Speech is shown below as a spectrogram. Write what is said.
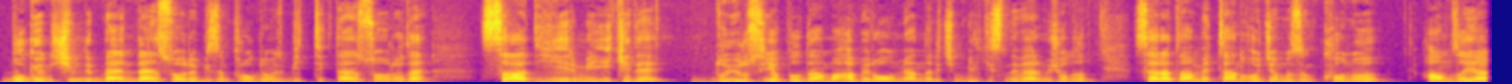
Bugün şimdi benden sonra bizim programımız bittikten sonra da saat 22'de duyurusu yapıldı ama haberi olmayanlar için bilgisini de vermiş olalım. Serhat Ahmet Tan hocamızın konuğu Hamza Yar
